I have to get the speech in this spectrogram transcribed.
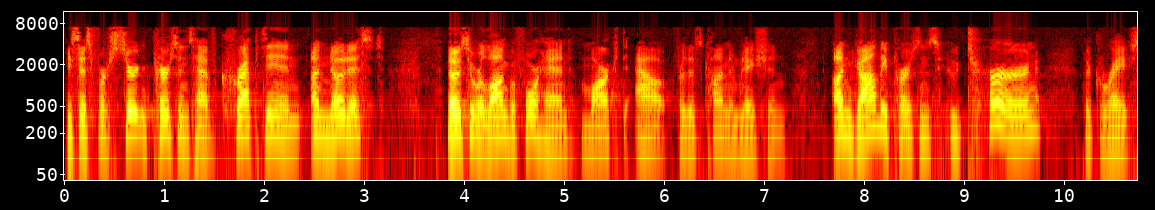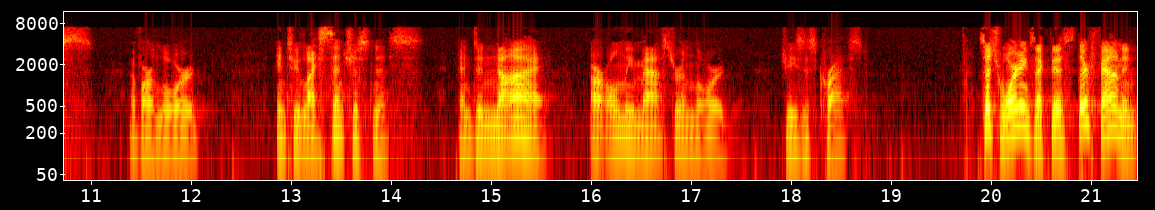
He says, For certain persons have crept in unnoticed those who were long beforehand marked out for this condemnation. Ungodly persons who turn the grace of our Lord into licentiousness and deny our only Master and Lord, Jesus Christ. Such warnings like this, they're found in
